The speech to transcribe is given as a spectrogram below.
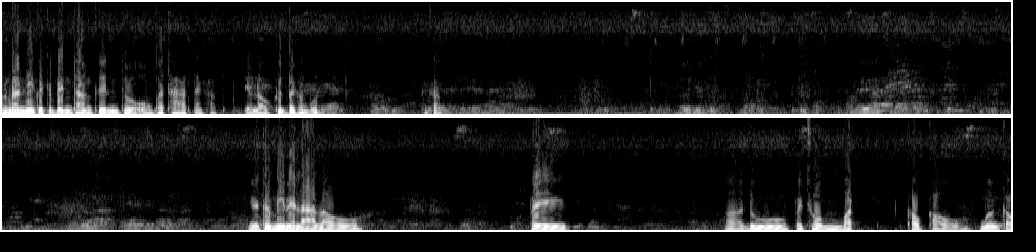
ทางด้านนี้ก็จะเป็นทางขึ้นตัวองค์พระธาตุนะครับ เดี๋ยวเราขึ้นไปข้างบนนะครับเดี๋ยวถ้ามีเวลาเราไปดูไปชมวัดเก่าๆเมืองเก่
